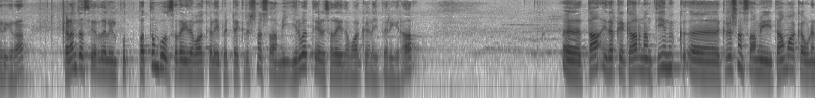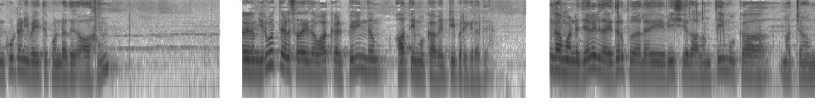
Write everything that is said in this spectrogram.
பெறுகிறார். கடந்த தேர்தலில் புத் பத்தொம்போது சதவீத வாக்குகளை பெற்ற கிருஷ்ணசாமி இருபத்தேழு சதவீத வாக்குகளை பெறுகிறார். தா இதற்கு காரணம் திமுக கிருஷ்ணசாமி தமாகவுடன் கூட்டணி வைத்து கொண்டது ஆகும். இருபத்தேழு சதவீத வாக்குகள் பிரிந்தும் அதிமுக வெற்றி பெறுகிறது. நான்காம் ஆண்டு ஜெயலலிதா எதிர்ப்பு அலை வீசியதாலும் திமுக மற்றும்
